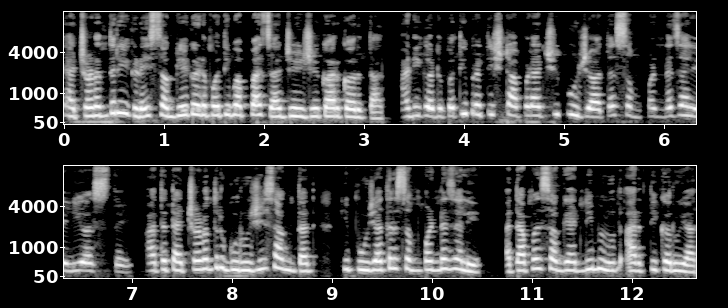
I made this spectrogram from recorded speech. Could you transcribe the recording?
त्याच्यानंतर इकडे सगळे गणपती बाप्पाचा जय जयकार करतात आणि गणपती प्रतिष्ठापनाची पूजा आता संपन्न झालेली असते. आता त्याच्यानंतर गुरुजी सांगतात की पूजा तर संपन्न झाली आता आपण सगळ्यांनी मिळून आरती करूयात.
